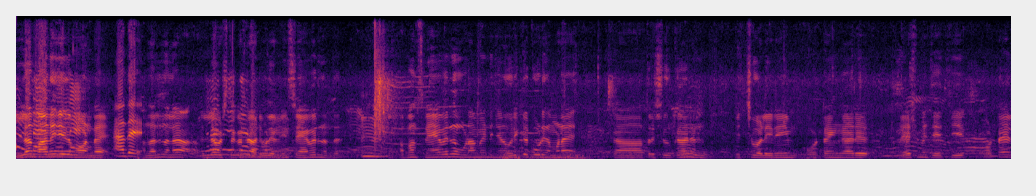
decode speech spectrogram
എല്ലാം മാനേജ് ചെയ്ത് പോകണ്ടേ? അതെ. എന്നാലും നല്ല എല്ലാ വർഷത്തെക്കാട്ടും അടിപൊളിയാണ്. ഈ സ്നേഹം വരുന്നുണ്ട്. അപ്പം അപ്പം വരുന്ന കൂടാൻ വേണ്ടി ഞാൻ ഒരിക്കൽ കൂടി നമ്മുടെ തൃശ്ശൂർക്കാരൻ വിച്ചു അളീനെയും കോട്ടയംകാര് രേഷ്മ ചേച്ചി കോട്ടയം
